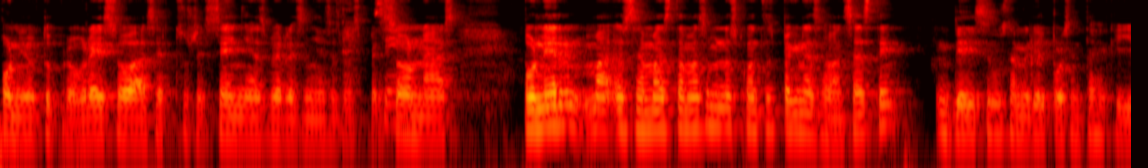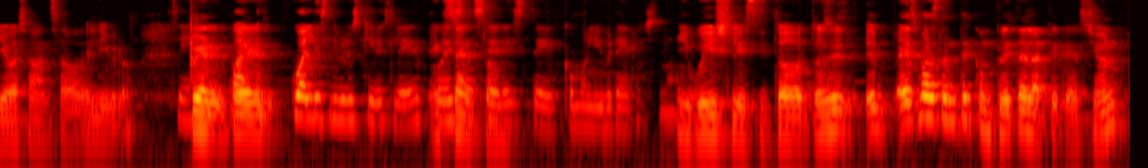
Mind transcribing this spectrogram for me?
poniendo tu progreso, hacer tus reseñas, ver reseñas de otras personas, poner, ma- o sea, más- hasta más o menos cuántas páginas avanzaste. Te dice justamente el porcentaje que llevas avanzado del libro. Sí. Pero- ¿Cuál- pues- ¿Cuáles libros quieres leer? Puedes Exacto. hacer este como libreros, ¿no? y wishlist y todo. Entonces, eh, es bastante completa la aplicación.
